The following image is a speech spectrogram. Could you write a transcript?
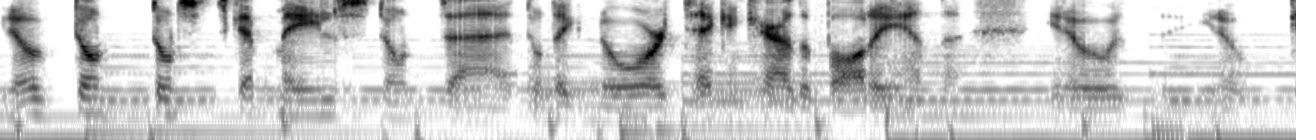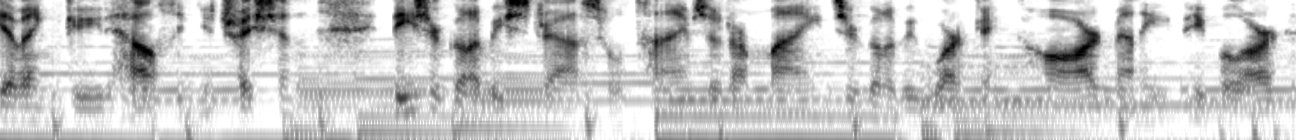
you know, don't don't skip meals. Don't uh, don't ignore taking care of the body and you know you know giving good healthy nutrition. These are going to be stressful times that our minds are going to be working hard. Many people are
